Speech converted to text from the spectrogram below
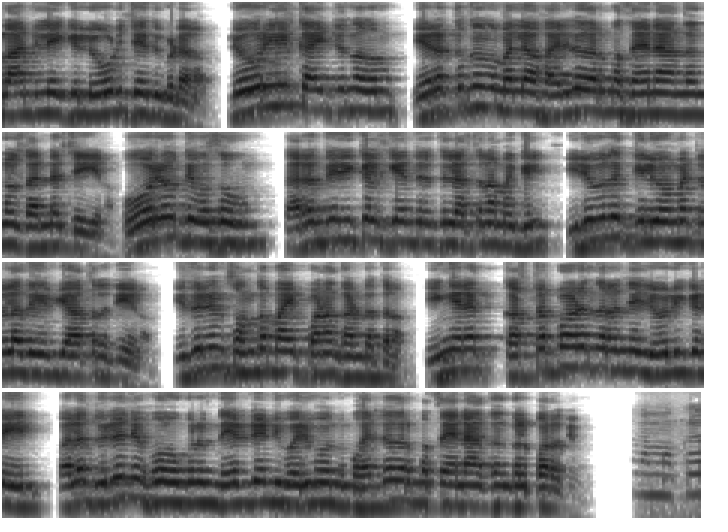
പ്ലാന്റിലേക്ക് ലോഡ് ചെയ്ത് വിടണം. ലോറിയിൽ കയറ്റുന്നതും ഇറക്കുന്നതുമല്ല ഹരിതകർമ്മ സേനാംഗങ്ങൾ തന്നെ ചെയ്യണം. ഓരോ ദിവസവും തരംതിരിക്കൽ കേന്ദ്രത്തിൽ എത്തണമെങ്കിൽ ഇരുപത് കിലോമീറ്ററിലധികം യാത്ര ചെയ്യണം. ഇതിനും സ്വന്തമായി പണം കണ്ടെത്തണം. ഇങ്ങനെ കഷ്ടപ്പാട് നിറഞ്ഞ ജോലിക്കിടയിൽ പല ദുരനുഭവങ്ങളും നേരിടേണ്ടി വരുമെന്നും ഹരിതകർമ്മ സേനാംഗങ്ങൾ പറഞ്ഞു. നമുക്ക്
